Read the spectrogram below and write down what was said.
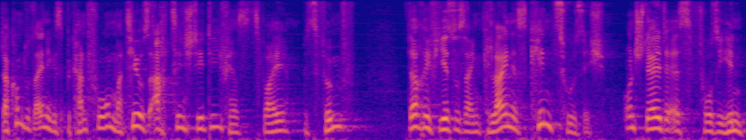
da kommt uns einiges bekannt vor. Matthäus 18 steht die, Vers 2 bis 5. Da rief Jesus ein kleines Kind zu sich und stellte es vor sie hin.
